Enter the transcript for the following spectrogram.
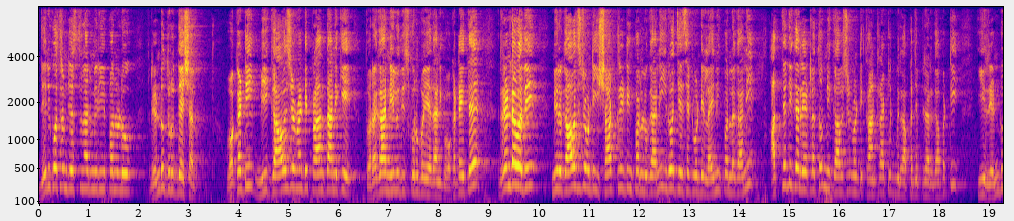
దేనికోసం చేస్తున్నారు మీరు ఈ పనులు? రెండు దురుద్దేశాలు. ఒకటి మీకు కావలసినటువంటి ప్రాంతానికి త్వరగా నీళ్ళు తీసుకొని పోయేదానికి ఒకటైతే రెండవది మీరు కావాల్సినటువంటి ఈ షార్ట్ క్రీటింగ్ పనులు కానీ ఈరోజు చేసేటువంటి లైనింగ్ పనులు కానీ అత్యధిక రేట్లతో మీకు కావాల్సినటువంటి కాంట్రాక్టులకు మీరు అప్పచెప్పినారు కాబట్టి ఈ రెండు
